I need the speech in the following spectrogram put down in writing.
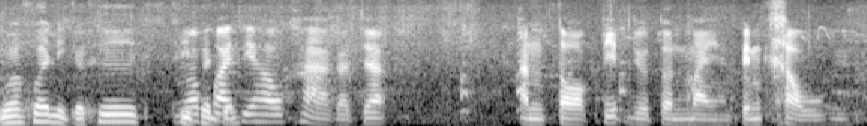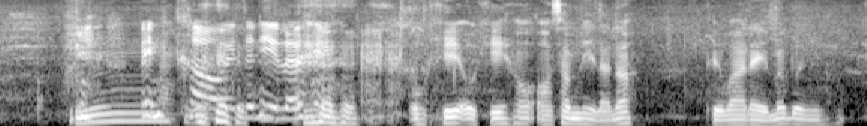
งัวควายนี่ก็คือที่งัวเพิ่นควายจะที่เฮาขาก็จะอันตอกติดอยู่ต้นไม้อันเป็นเขา อืม เป็นเขาจะนี่เลย โอเค โอเคเฮาเอาซ้ำนี่แล้วเนาะ ถือว่าได้มาเบิ่งไ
